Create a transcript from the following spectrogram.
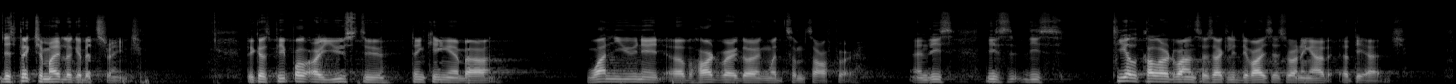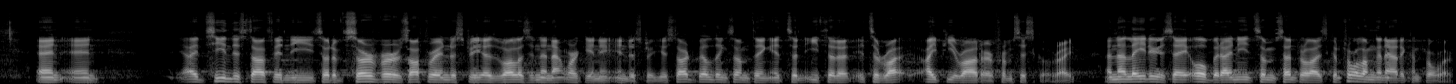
this picture might look a bit strange because people are used to thinking about one unit of hardware going with some software. And these, these, these teal colored ones is actually devices running out at the edge. And, and I've seen this stuff in the sort of server software industry as well as in the networking industry. You start building something, it's an Ethernet, it's a IP router from Cisco, right? And then later you say, oh, but I need some centralized control, I'm gonna add a controller.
